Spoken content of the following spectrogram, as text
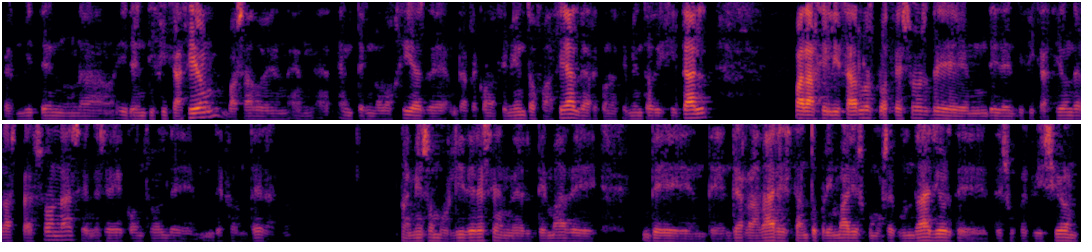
permiten una identificación basado en, tecnologías de, reconocimiento facial, de reconocimiento digital, para agilizar los procesos de, identificación de las personas en ese control de, fronteras. También somos líderes en el tema de, radares, tanto primarios como secundarios, de, supervisión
